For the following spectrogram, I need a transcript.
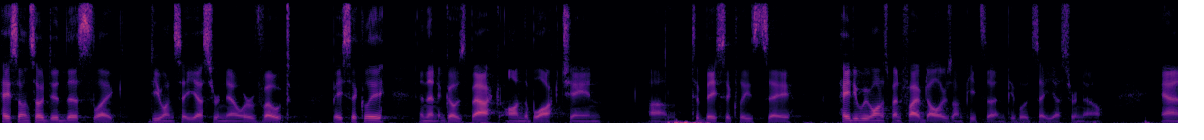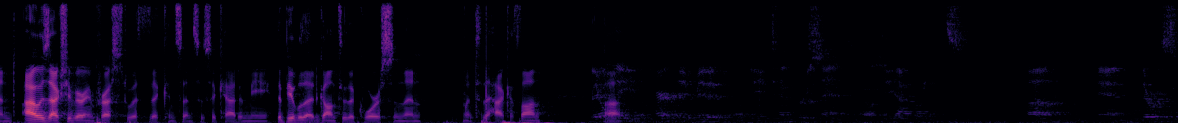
hey, so and so did this, like, do you want to say yes or no or vote, basically? And then it goes back on the blockchain um, to basically say, hey, do we want to spend $5 on pizza? And people would say yes or no. And I was actually very impressed with the ConsenSys Academy, the people that had gone through the course and then went to the hackathon. Uh, only apparently admitted only ten percent of the applicants, um, and there was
